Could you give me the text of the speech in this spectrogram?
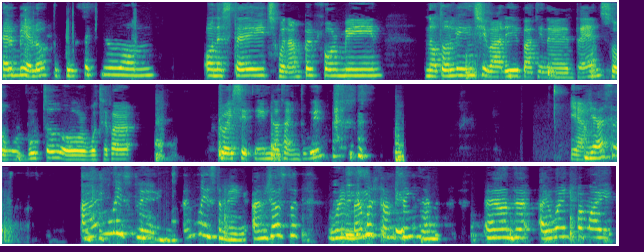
help me a lot to feel secure on on a stage when I'm performing, not only in shibari but in a dance or butoh or whatever crazy thing that I'm doing. yeah. Yes. I'm listening. I'm listening. I'm just remember something and and uh, I went for my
